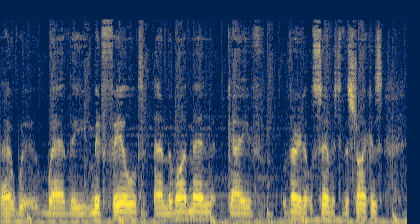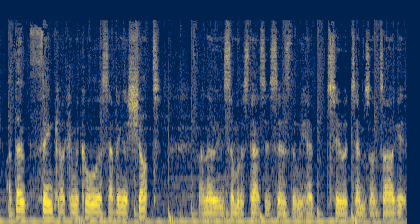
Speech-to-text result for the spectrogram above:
uh, where the midfield and the wide men gave very little service to the strikers. I don't think I can recall us having a shot. I know in some of the stats it says that we had two attempts on target.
